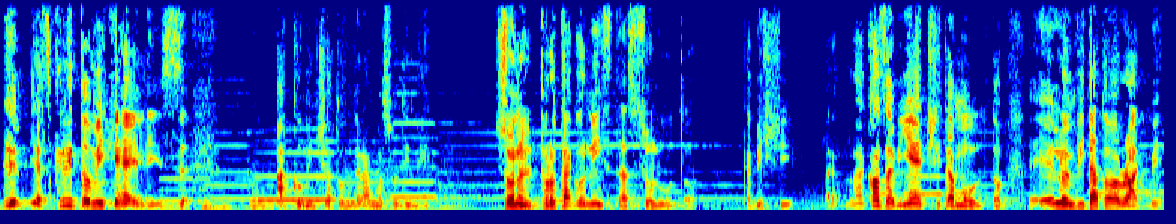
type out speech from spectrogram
Mi ha scritto Michelis. Ha cominciato un dramma su di me. Sono il protagonista assoluto. Capisci? La, la cosa mi eccita molto e l'ho invitato al rugby.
